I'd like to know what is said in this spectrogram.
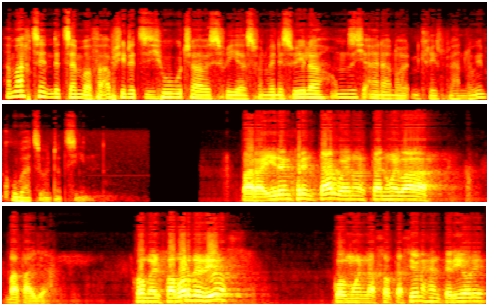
Am 18. Dezember verabschiedet sich Hugo Chávez Frías von Venezuela, um sich einer erneuten Krebsbehandlung in Kuba zu unterziehen. Para ir a enfrentar, bueno, esta nueva batalla. Con el favor de Dios, como en las ocasiones anteriores,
